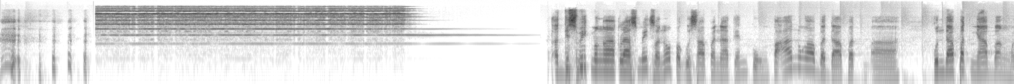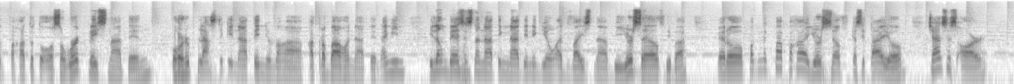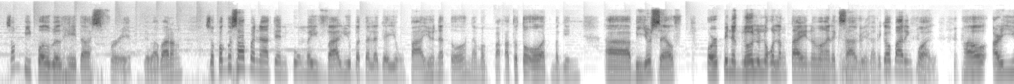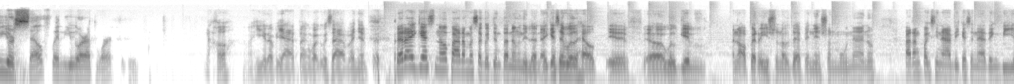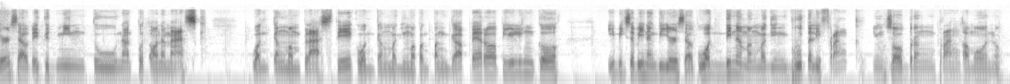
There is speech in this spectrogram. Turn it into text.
At this week mga classmates, ano, pag-usapan natin kung paano nga ba dapat ah, kung dapat nga bang magpakatotoo sa workplace natin or plastikin natin yung mga katrabaho natin. I mean, ilang beses na nating nadinig yung advice na be yourself, di ba? Pero pag nagpapaka yourself kasi tayo, chances are some people will hate us for it, 'di ba? Parang so pag-usapan natin kung may value ba talaga yung payo na to na magpakatotoo at maging ah, be yourself or pinaglololo ko lang tayo ng mga nagsabi na. Ikaw paring Paul, how are you yourself when you are at work? Nako, mahirap yata ang pag-usapan yan. Pero I guess, no, para masagot yung tanong nila, I guess it will help if uh, we'll give an operational definition muna, no? Parang pag sinabi kasi nating be yourself, it could mean to not put on a mask. Huwag kang mamplastic, huwag kang maging mapagpanggap. Pero feeling ko, ibig sabihin ng be yourself, huwag din namang maging brutally frank, yung sobrang prangka mo, no?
